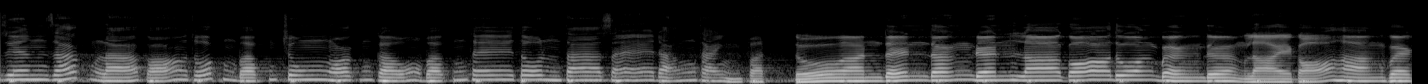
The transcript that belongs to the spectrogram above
duyên giác là có thuốc bậc trung hoặc cầu bậc thế tôn ta sẽ đặng thành phật tu hành tinh tấn định là có thuốc bình thường lại có hàng phật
